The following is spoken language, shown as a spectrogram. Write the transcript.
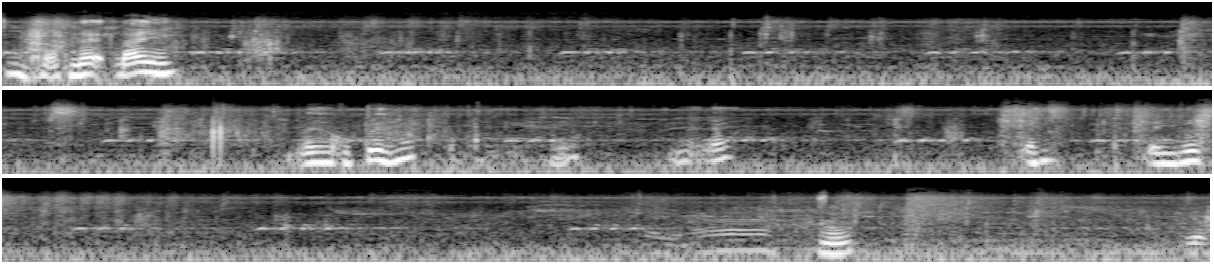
Nè, đây đây cục tuyên hết đấy đấy đây đây luôn ừ. Đúng.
